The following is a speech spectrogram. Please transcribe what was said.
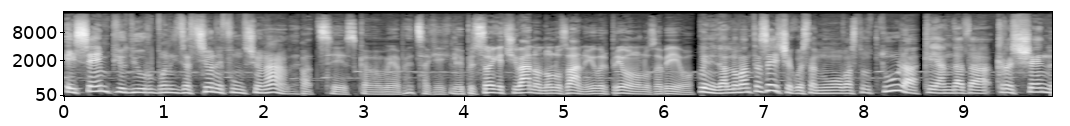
esempio di urbanizzazione funzionale. Pazzesca, mamma mia, pensa che le persone che ci vanno non lo sanno, io per primo non lo sapevo. Quindi dal 96 c'è questa nuova struttura che è andata crescendo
